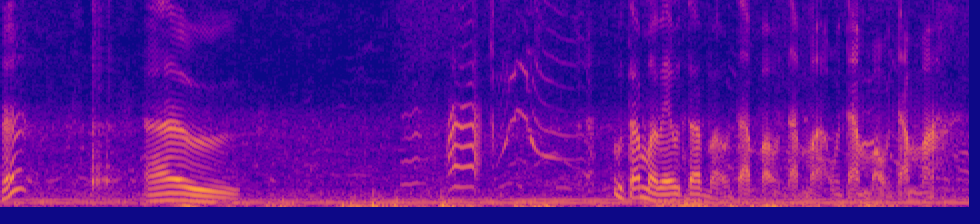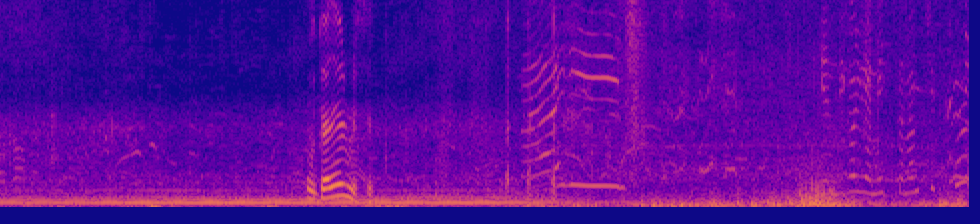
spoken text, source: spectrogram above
He? Au. Utanma be utanma utanma utanma utanma utanma. Utanır mısın? Çıksın.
